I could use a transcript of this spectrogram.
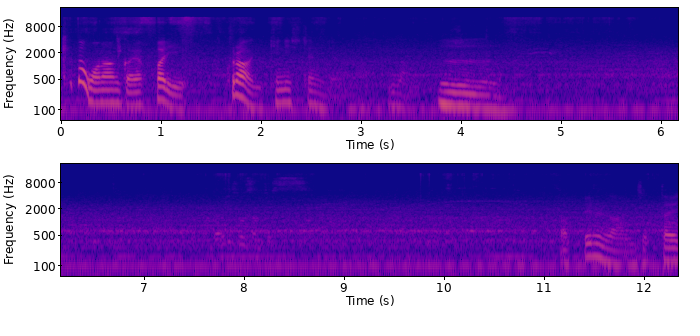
ケパもなんかやっぱりクラゲ気にしてんだよなうん。ベルナーに絶対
